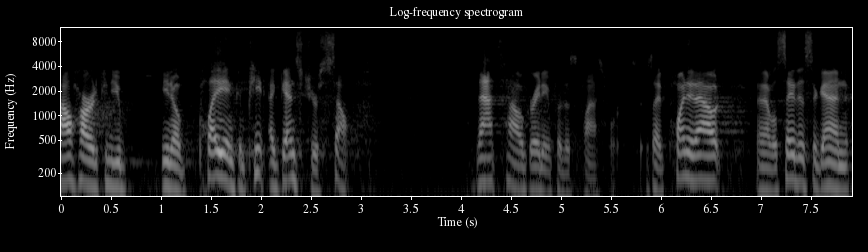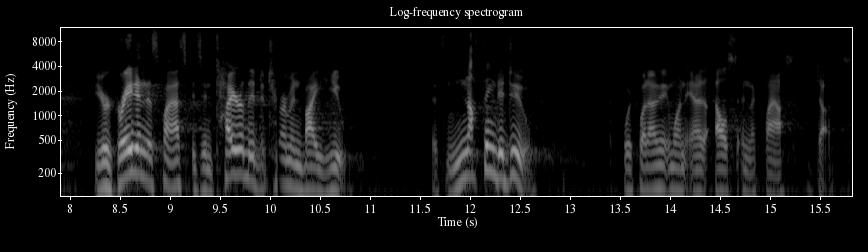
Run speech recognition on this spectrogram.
How hard can you, you know, play and compete against yourself? That's how grading for this class works. As I pointed out, and I will say this again, your grade in this class is entirely determined by you. It has nothing to do with what anyone else in the class does.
